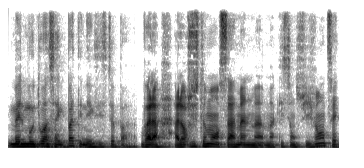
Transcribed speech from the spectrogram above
mais le mouton à cinq pattes, il n'existe pas. Voilà. Alors justement, ça amène ma, question suivante, c'est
